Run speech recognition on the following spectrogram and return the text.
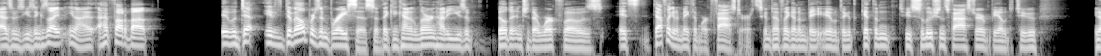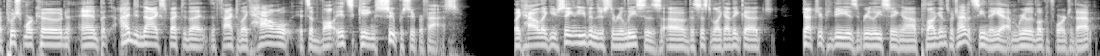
as I was using because I you know I, I have thought about it would de- if developers embrace this, if they can kind of learn how to use it, build it into their workflows, it's definitely going to make them work faster. It's definitely going to be able to get them to solutions faster, be able to, you know, push more code. And but I did not expect that the fact of like how it's evol- it's getting super super fast. Like how like you're seeing even just the releases of the system. Like I think uh, ChatGPT is releasing uh, plugins, which I haven't seen that yet. I'm really looking forward to that.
